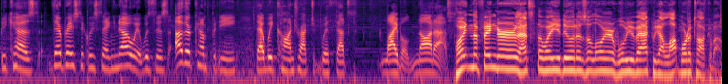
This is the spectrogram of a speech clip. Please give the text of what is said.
because they're basically saying no, it was this other company that we contracted with that's libeled, not us. Pointing the finger. That's the way you do it as a lawyer. We'll be back. We got a lot more to talk about.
